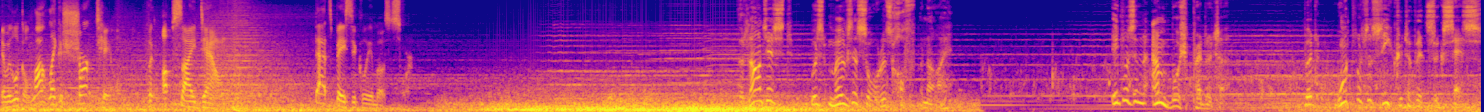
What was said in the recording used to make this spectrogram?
that would look a lot like a shark tail, but upside down. That's basically a mosasaur. The largest was Mosasaurus hoffmanni. It was an ambush predator. But what was the secret of its success?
